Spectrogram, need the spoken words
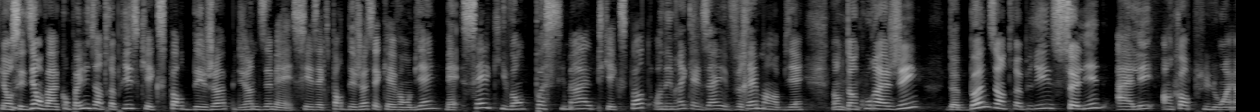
Puis on s'est dit, on va accompagner les entreprises qui exportent déjà. Puis les gens disaient, mais si elles exportent déjà, c'est qu'elles vont bien. Mais celles qui vont pas si mal puis qui exportent, on aimerait qu'elles aillent vraiment bien. Donc d'encourager de bonnes entreprises solides à aller encore plus loin.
